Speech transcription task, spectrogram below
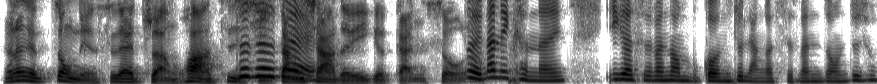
那个重点是在转化自己当下的一个感受。对，那你可能一个十分钟不够，你就两个十分钟，就是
